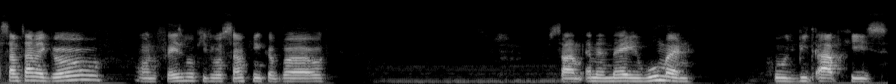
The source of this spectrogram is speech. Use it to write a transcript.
some time ago on Facebook. It was something about some MMA woman who beat up his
